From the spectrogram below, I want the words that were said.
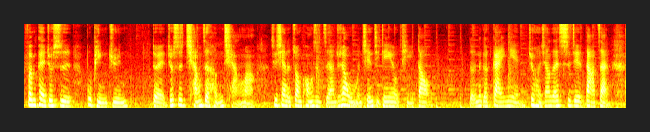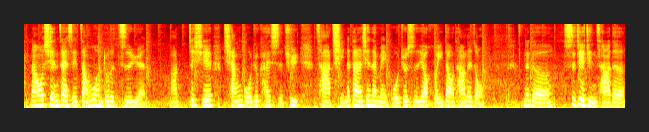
分配就是不平均，对，就是强者恒强嘛。其实现在的状况是这样，就像我们前几天也有提到的那个概念，就很像在世界大战，然后现在谁掌握很多的资源，啊，这些强国就开始去插旗。那当然，现在美国就是要回到他那种那个世界警察的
